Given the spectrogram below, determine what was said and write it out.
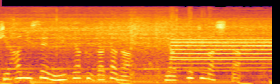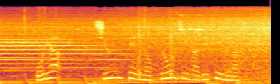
キハ2200型が、やってきました。おや、試運転の表示が出ています。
